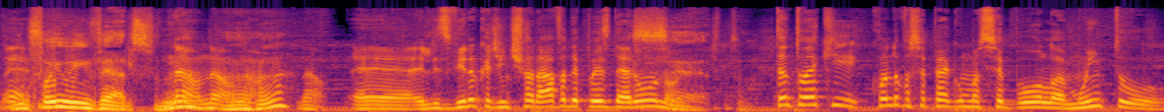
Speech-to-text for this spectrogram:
é, é. Não foi o inverso, né? Não, não, Aham. não. não. É, eles viram que a gente chorava, depois deram o nome. Certo. Tanto é que quando você pega uma cebola muito.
